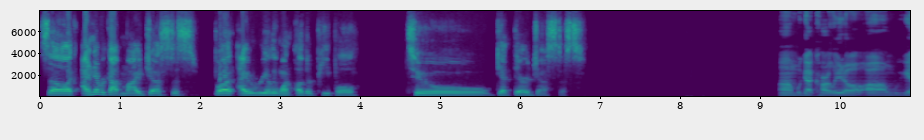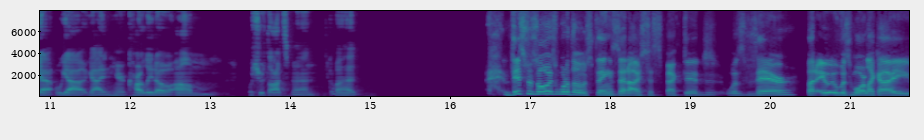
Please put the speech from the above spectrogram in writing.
So like i never got my justice but i really want other people to get their justice Um, we got Carlito. Um, we got we got a guy in here. Carlito. Um, what's your thoughts, man? Go ahead. this was always one of those things that I suspected was there, but it, it was more like I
